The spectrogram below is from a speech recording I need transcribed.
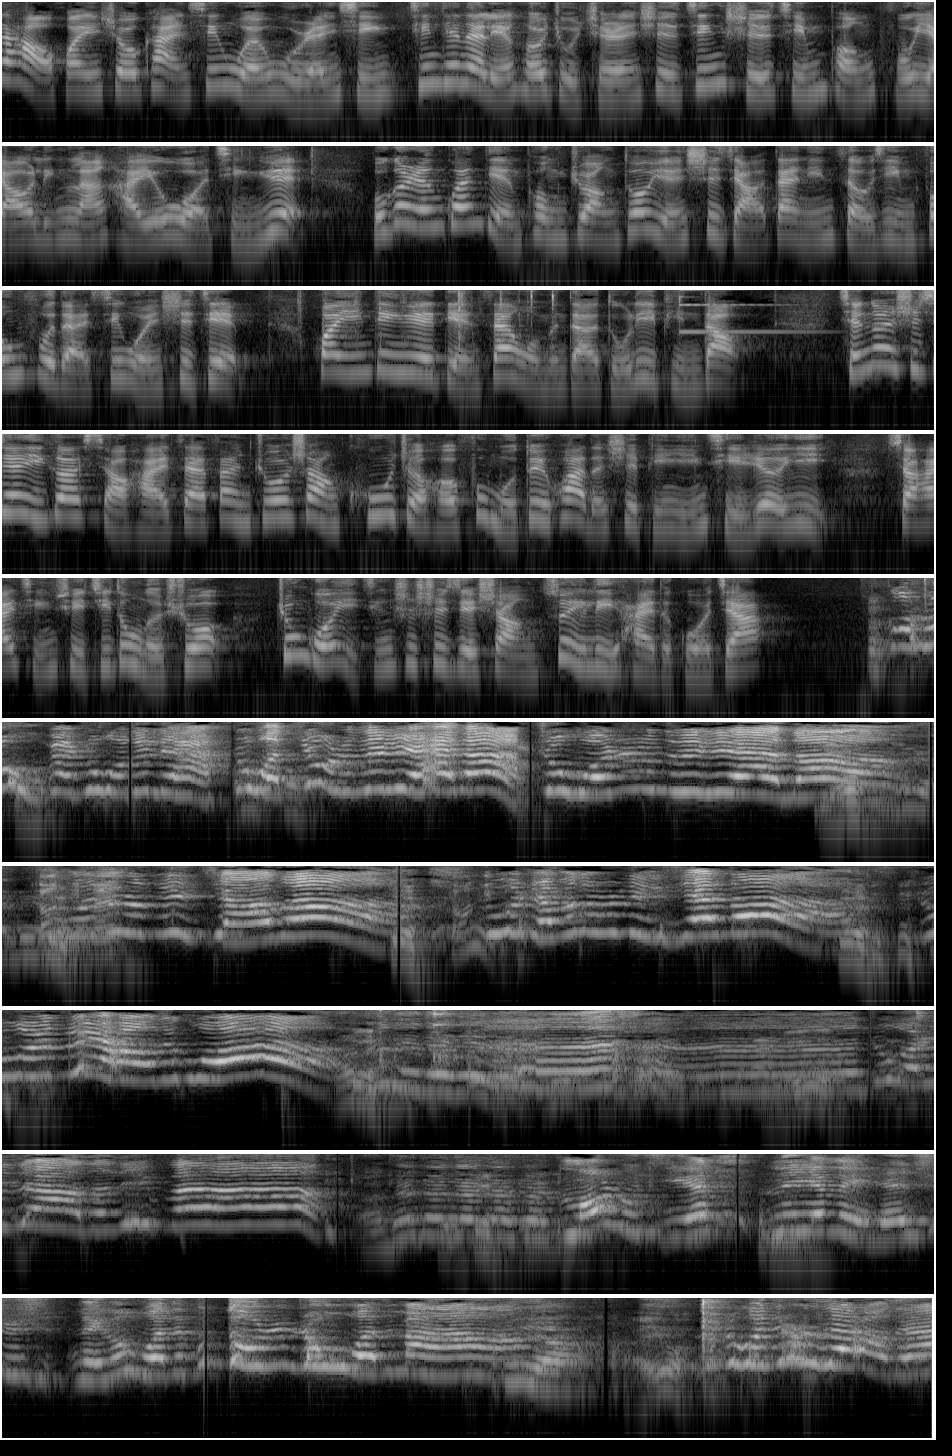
大家好，欢迎收看《新闻五人行》。今天的联合主持人是金石、秦鹏、扶摇、林兰，还有我秦月。五个人观点碰撞，多元视角带您走进丰富的新闻世界。欢迎订阅、点赞我们的独立频道。前段时间，一个小孩在饭桌上哭着和父母对话的视频引起热议。小孩情绪激动地说：“中国已经是世界上最厉害的国家。”跟我说五遍，中国最厉害，中国就是最厉害的，中国是最厉害的，中国就是最强的，中国什么都是领先的，中国是最好的国。对对对对嗯 中国是最好的地方。对对对对对。毛主席那些伟人是哪个国的？不都是中国的吗？对呀，哎呦，中国就是最好的呀。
